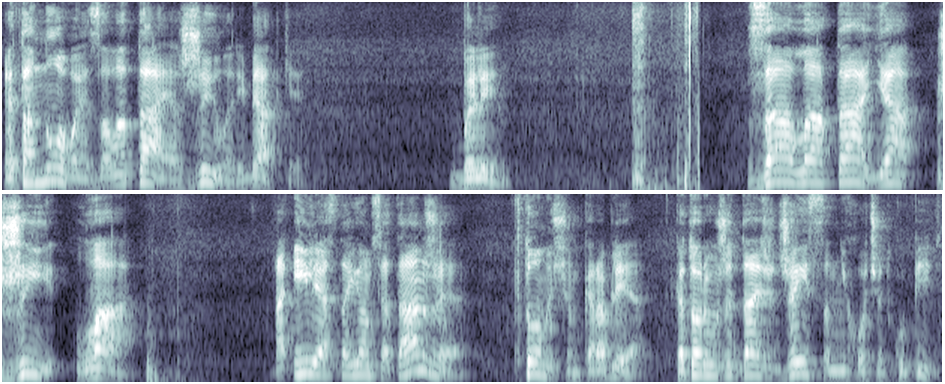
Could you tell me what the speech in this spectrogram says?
Это новая золотая жила, ребятки. Блин. Золотая жила. А или остаемся там же, в тонущем корабле, который уже даже Джейсон не хочет купить.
